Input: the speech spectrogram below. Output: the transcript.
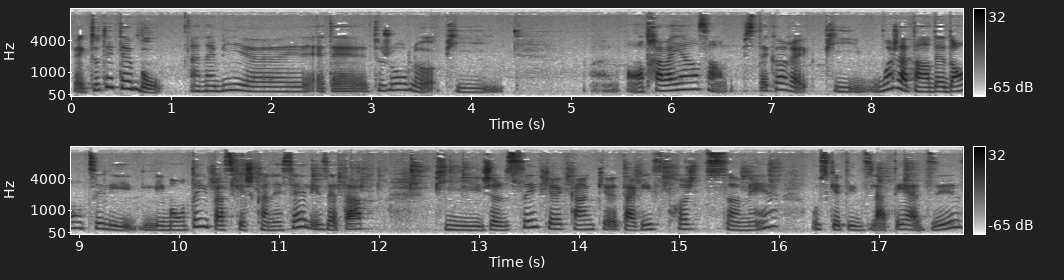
Fait que tout était beau. Anabi euh, était toujours là, puis on travaillait ensemble, puis c'était correct. Puis moi, j'attendais donc, les, montées parce que je connaissais les étapes. Puis je le sais que quand tu arrives proche du sommet, ou ce que tu es dilaté à 10,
